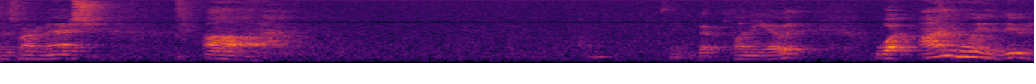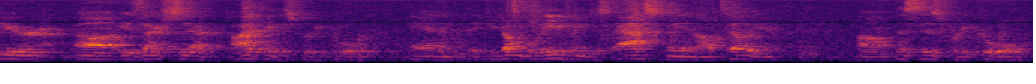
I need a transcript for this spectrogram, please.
there's my mesh. Uh, I think we've got plenty of it. What I'm going to do here uh, is actually, I, I, think it's pretty cool. And if you don't believe me, just ask me and I'll tell you. Um, this is pretty cool.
